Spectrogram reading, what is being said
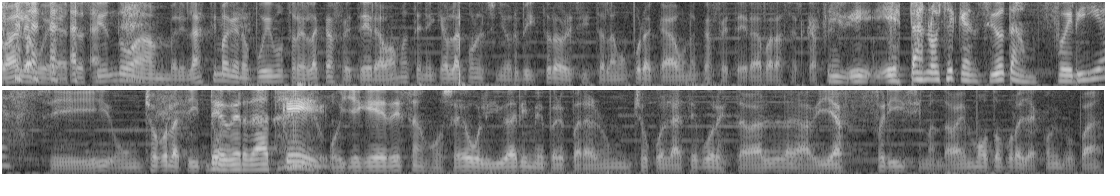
vale, güey, está haciendo hambre. Lástima que no pudimos traer la cafetera. Vamos a tener que hablar con el señor Víctor a ver si instalamos por acá una cafetera para hacer Y, cafecito. y- y estas noches que han sido tan frías, Sí, un chocolatito. de verdad que Hoy llegué de San José de Bolívar y me prepararon un chocolate por estaba la vía frísima, andaba en moto por allá con mi papá.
